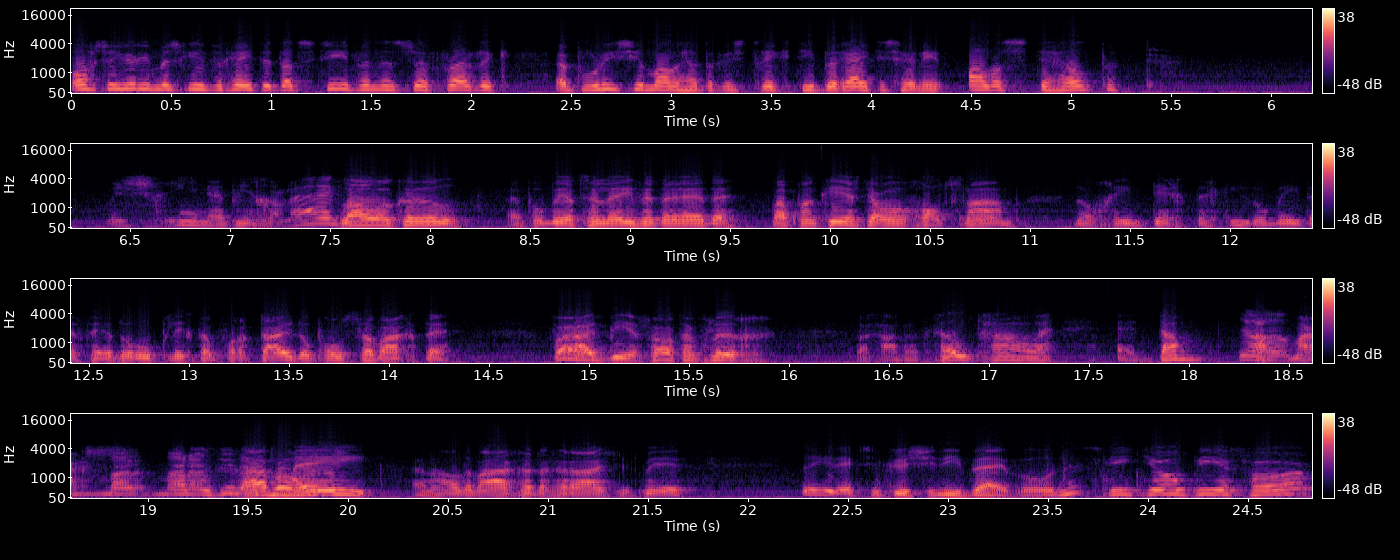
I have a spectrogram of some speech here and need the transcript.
Of zijn jullie misschien vergeten dat Steven en Sir Frederick een politieman hebben gestrikt die bereid is hen in alles te helpen? Misschien heb je gelijk. Flauwekul. Hij probeert zijn leven te redden. Wat mankeert jou in godsnaam? Nog geen 30 kilometer verderop ligt een fortuin op ons te wachten. Vooruit, Beerswart en vlug. We gaan het geld halen en dan Ja, afmars. maar, maar als u Ga mee en haal de wagen de garage, Smith. Wil je de executie niet bijwonen? Schiet je op, Beerswart?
